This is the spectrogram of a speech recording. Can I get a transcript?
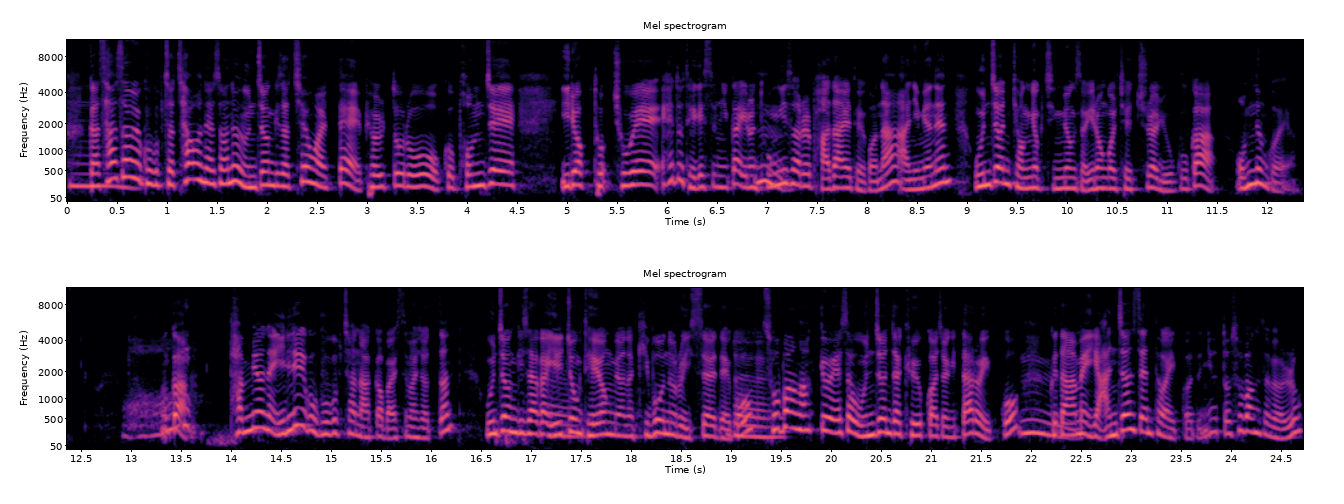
그러니까 사설 구급차 차원에서는 운전기사 채용할 때 별도로 그 범죄 이력 도, 조회해도 되겠습니까? 이런 음. 동의서를 받아야 되거나 아니면은 운전 경력 증명서 이런 걸 제출할 요구가 없는 거예요. 그러니까 반면에 119 구급차는 아까 말씀하셨던 운전기사가 네. 일종 대형 면허 기본으로 있어야 되고 네. 소방학교에서 운전자 교육 과정이 따로 있고 음. 그 다음에 이 안전센터가 있거든요. 또 소방서별로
